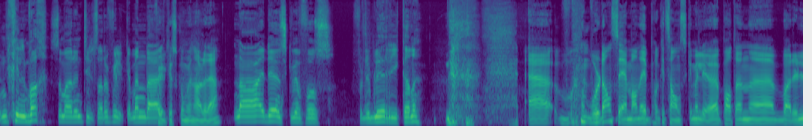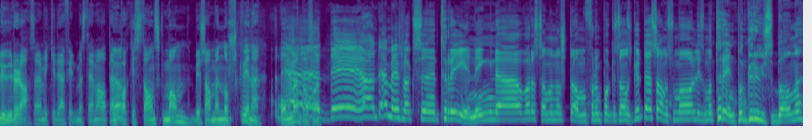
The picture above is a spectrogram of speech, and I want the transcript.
En khilbar, som er en tilsvarer fylke, men det er Fylkeskommunen har det det? Nei, det ønsker vi å få oss. For det blir rikende. hvordan ser man i pakistanske miljøet på at en eh, bare lurer, da, selv om ikke det er filmens tema, at en Ja. pakistansk mann blir sammen med en norsk kvinne? Omvendt, altså. det, er, det er mer en slags eh, trening. Det er å være sammen med en norsk dame for en pakistansk gutt. Det er samme som å, liksom, å trene på grusbane.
